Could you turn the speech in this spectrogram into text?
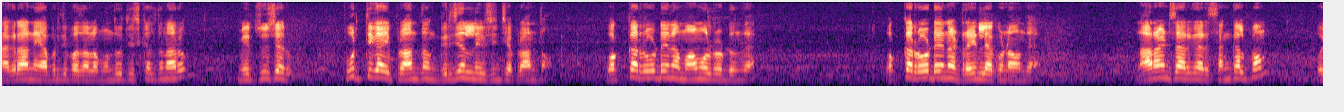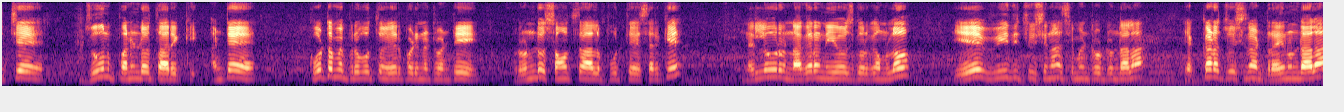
నగరాన్ని అభివృద్ధి పదంలో ముందుకు తీసుకెళ్తున్నారు. మీరు చూశారు పూర్తిగా ఈ ప్రాంతం గిరిజనులు నివసించే ప్రాంతం. ఒక్క రోడ్డైనా మామూలు రోడ్డు ఉందా? ఒక్క రోడ్డైనా డ్రైన్ లేకుండా ఉందా? నారాయణ సార్ గారి సంకల్పం వచ్చే జూన్ పన్నెండో తారీఖుకి అంటే కూటమి ప్రభుత్వం ఏర్పడినటువంటి రెండు సంవత్సరాలు పూర్తి అయ్యేసరికి నెల్లూరు నగర నియోజకవర్గంలో ఏ వీధి చూసినా సిమెంట్ రోడ్డు ఉండాలా? ఎక్కడ చూసినా డ్రైన్ ఉండాలా?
